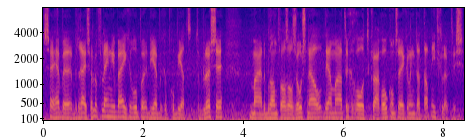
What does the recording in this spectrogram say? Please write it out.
Zij hebben bedrijfshulpverlening bijgeroepen. Die hebben geprobeerd te blussen. Maar de brand was al zo snel dermate groot qua rookontwikkeling dat dat niet gelukt is.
